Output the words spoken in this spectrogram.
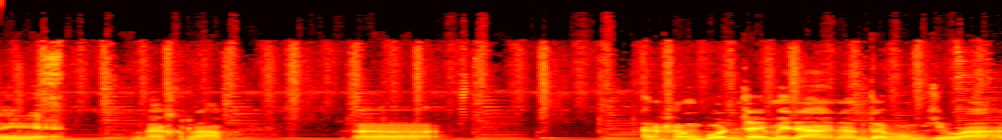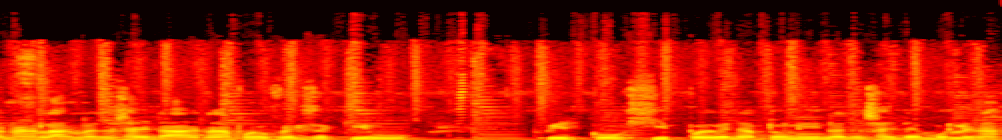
นี่นะครับเอ่อ อันข้างบนใช้ไม่ได้นะครับแต่ผมคิดว่าอันข้างล่างน่าจะใช้ได้นะ perfect skill fit go keeper นะครับตรงนี้น่าจะใช้ได้หมดเลยนะ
